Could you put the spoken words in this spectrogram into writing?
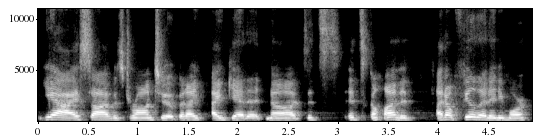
yeah i saw i was drawn to it but i, I get it. No it's it's, it's gone. It, i don't feel that anymore.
